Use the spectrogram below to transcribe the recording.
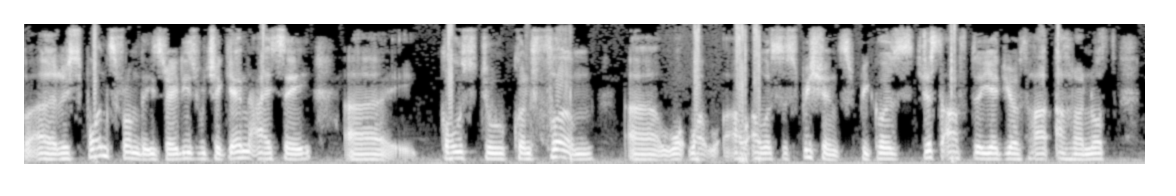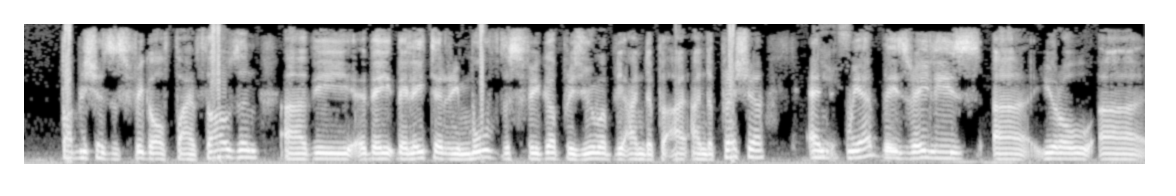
a response from the Israelis, which again I say uh, goes to confirm. Uh, what, what, our, our, suspicions because just after Yedioth Ahronoth publishes this figure of 5,000. Uh, the, they, they later removed this figure, presumably under, uh, under pressure. And yes. we have the Israelis, uh, you know, uh,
